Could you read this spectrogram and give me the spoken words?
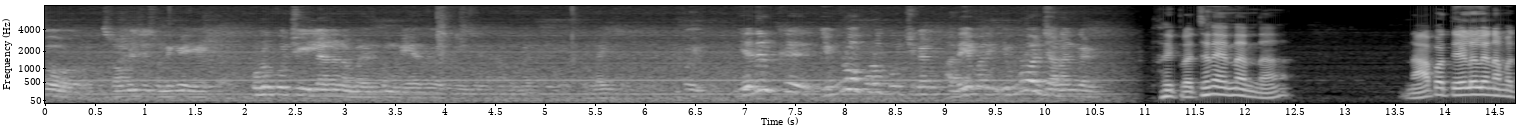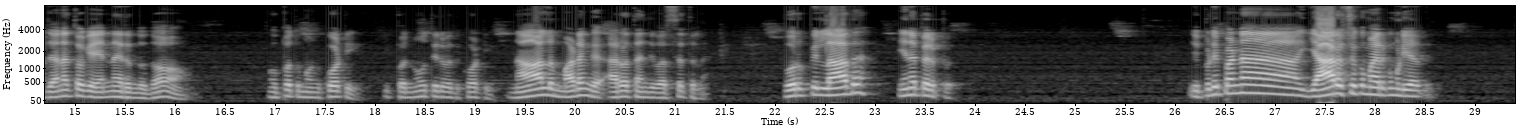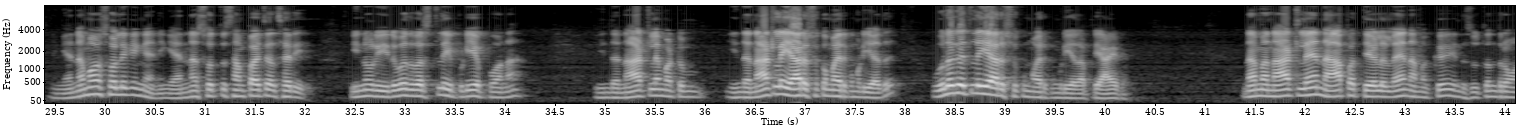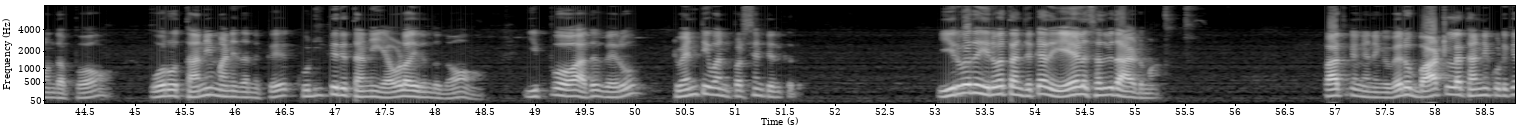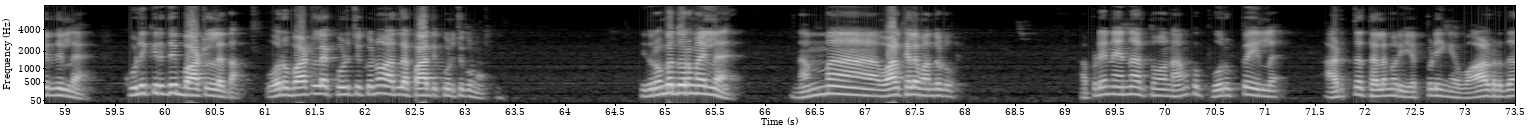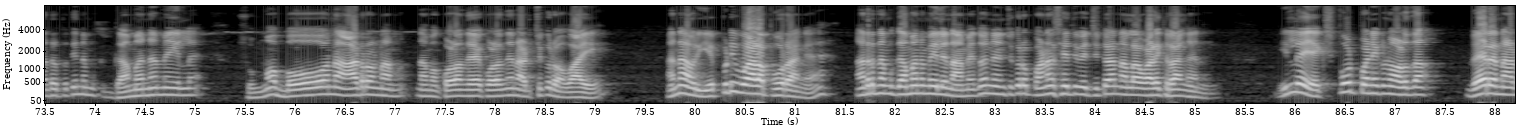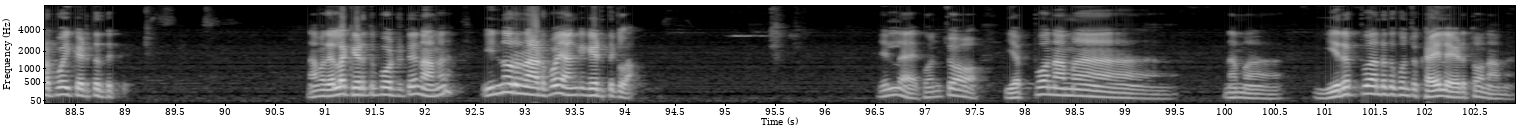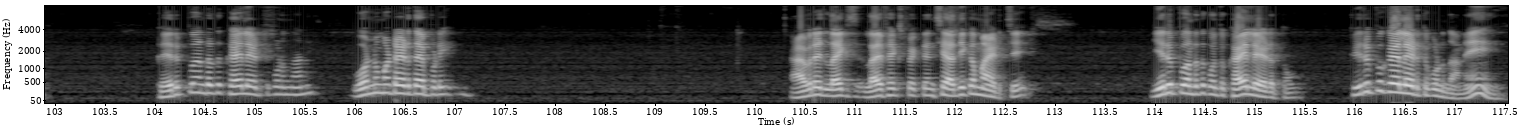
இப்போது சுவாமிஜி சொன்னீங்க புழுப்பூச்சி இல்லைன்னு நம்ம இருக்க முடியாது அப்படின்னு லைஃப் இப்போ எதற்கு இவ்வளோ புழுப்பூச்சிகள் அதே மாதிரி இவ்வளோ ஜனங்கள்? பிரச்சனை என்னன்னா நாற்பத்தேழில் நம்ம ஜனத்தொகை என்ன இருந்ததோ முப்பத்தி மூணு கோடி இப்போ நூற்றி இருபது கோடி நாலு மடங்கு அறுபத்தஞ்சு வருஷத்தில். பொறுப்பில்லாத இனப்பெருப்பு. இப்படி பண்ணால் யாரும் சுகமாக இருக்க முடியாது? நீங்கள் என்னமோ சொல்லிக்கங்க. நீங்கள் என்ன சொத்து சம்பாதிச்சாலும் சரி இன்னொரு இருபது வருஷத்தில் இப்படியே போனால் இந்த நாட்டில் மட்டும் இந்த நாட்டில் யாரும் சுக்கமாக இருக்க முடியாது? உலகத்தில் யாரும் சுக்கமாக இருக்க முடியாது? அப்படி ஆகிடும் நம்ம நாட்டில் நாற்பத்தேழில் நமக்கு இந்த சுதந்திரம் வந்தப்போ ஒரு தனி மனிதனுக்கு குடிக்கிற தண்ணி எவ்வளோ இருந்ததோ இப்போது அது வெறும் டுவெண்ட்டி ஒன் பர்சன்ட் இருக்குது. இருபது இருபத்தஞ்சுக்கு அது ஏழு சதவீதம் ஆகிடுமா பார்த்துக்கோங்க நீங்கள் வெறும் பாட்டிலில் தண்ணி குடிக்கிறது இல்லை. குளிக்கிறது பாட்டிலில் தான். ஒரு பாட்டிலில் குளிச்சுக்கணும் அதில் பார்த்து குடிச்சுக்கணும். இது ரொம்ப தூரமாக இல்லை. நம்ம வாழ்க்கையில் வந்துடும். அப்படின்னு என்ன அர்த்தம்? நமக்கு பொறுப்பே இல்லை. அடுத்த தலைமுறை எப்படிங்க வாழ்கிறதுன்ற பற்றி நமக்கு கவனமே இல்லை. சும்மா போன ஆடுறோம் நாம். நம்ம குழந்தைய குழந்தைன்னு அடிச்சுக்கிறோம் வாய். ஆனால் அவர் எப்படி வாழ போகிறாங்க அன்று நம்ம கவனமே இல்லை. நாம் ஏதோ நினச்சிக்கிறோம் பணம் சேர்த்து வச்சுட்டா நல்லா வாழைக்கிறாங்கன்னு இல்லை எக்ஸ்போர்ட் பண்ணிக்கணும் அவ்வளோதான் வேறு நாடு போய் கெடுத்துறதுக்கு. நம்ம இதெல்லாம் கெடுத்து போட்டுட்டு நாம் இன்னொரு நாடு போய் அங்கே கெடுத்துக்கலாம். இல்லை கொஞ்சம் எப்போ நாம் நம்ம இறப்புன்றது கொஞ்சம் கையில் எடுத்தோம் நாம். பெருப்புன்றது கையில் எடுத்துக்கணும் தானே? ஒன்று மட்டும் எடுத்தால் எப்படி? ஆவரேஜ் லைஃப் லைஃப் எக்ஸ்பெக்டன்சி அதிகமாகிடுச்சு இருப்புன்றது கொஞ்சம் கையில் எடுத்தோம். பிறப்பு கையில் எடுத்துக்கொண்டு தானே?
